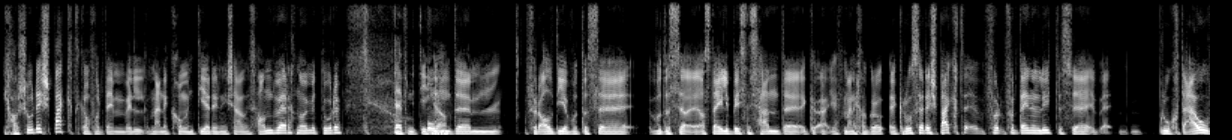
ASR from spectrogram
ich habe schon Respekt vor dem, weil ich meine Kommentieren ist auch ein Handwerk neu mit durch. Definitiv, ja. Und ähm, für all die, die das, äh, die das äh, als Daily Business haben, äh, äh, ich meine, ich habe gro einen grossen Respekt äh, vor, vor diesen Leuten. Das äh, braucht auch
